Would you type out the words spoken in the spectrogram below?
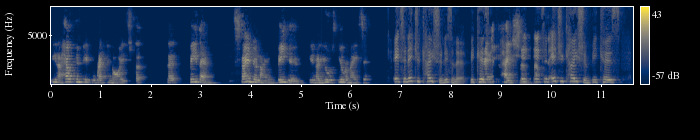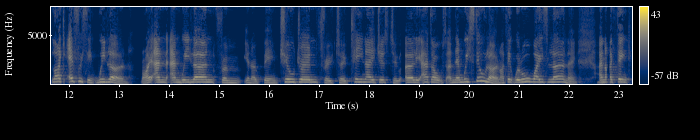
you know, helping people recognize that that be them. Stay in your lane. Be you. You know you're you're amazing. It's an education isn't it? Because education. it, it's an education because like everything we learn right? And and we learn from you know being children through to teenagers to early adults and then we still learn. I think we're always learning. And mm. i think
